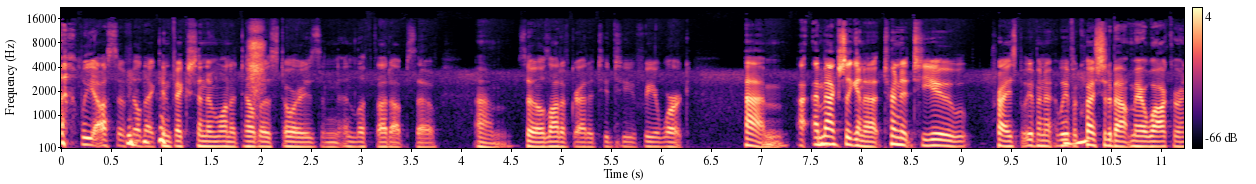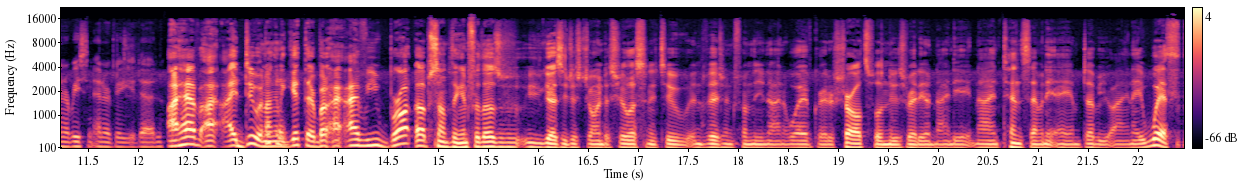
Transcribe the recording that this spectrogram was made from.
we also feel that conviction and want to tell those stories and, and lift that up. So um, so a lot of gratitude to you for your work. Um, I, am actually going to turn it to you, Price, but we have, an, we have mm-hmm. a question about Mayor Walker in a recent interview you did. I have, I, I do, and I'm going to get there. But I, have you brought up something, and for those of you guys who just joined us, you're listening to Envision from the United Way of Greater Charlottesville News Radio 98.9, 1070 AM WINA with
